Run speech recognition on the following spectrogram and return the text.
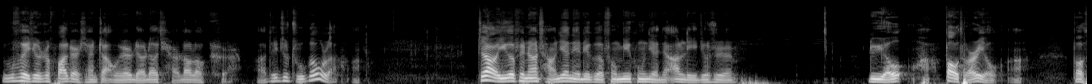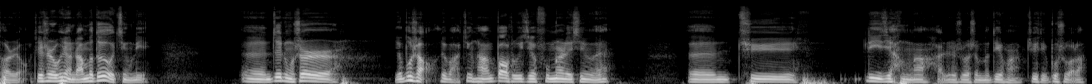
无非就是花点钱找个人聊聊天、唠唠嗑啊，这就足够了啊。再有一个非常常见的这个封闭空间的案例就是旅游哈，抱团游啊，抱团游这事儿，我想咱们都有经历。嗯，这种事儿。也不少，对吧？经常爆出一些负面的新闻，嗯，去丽江啊，还是说什么地方，具体不说了。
